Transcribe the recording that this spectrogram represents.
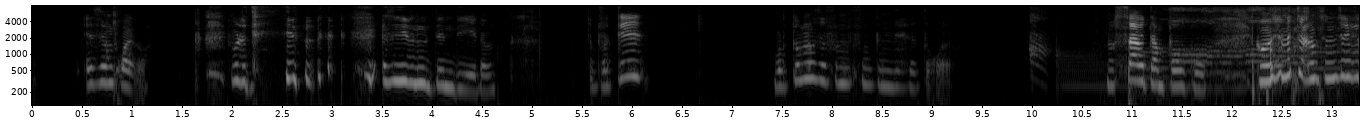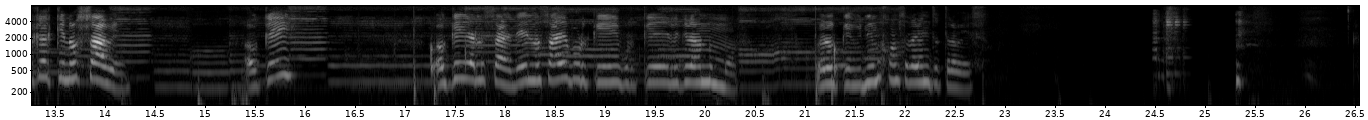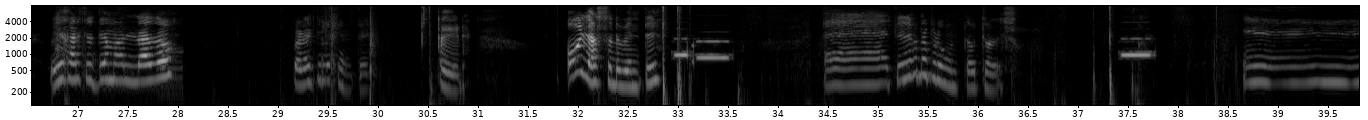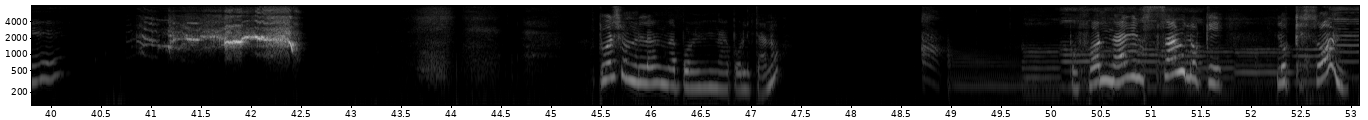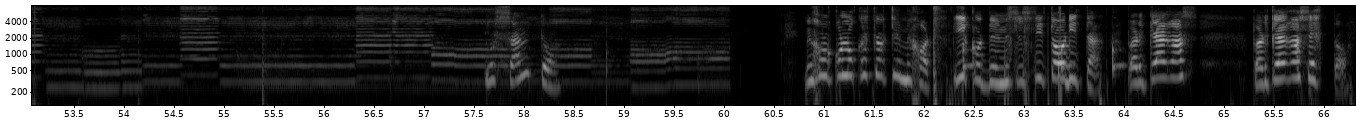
es de un juego? Así no entendieron. ¿Por qué? ¿Por qué a Funny Funkin desde tu juego? No sabe tampoco. Conocen esta canción significa que no saben. ¿Ok? Ok, ya lo saben. Él no sabe por qué, por qué le crearon un mod. Pero que vinimos con solamente otra vez. Voy a dejar este tema al lado para que la gente. A ver. Hola, solvente. Eh, te dejo una pregunta otra vez. Eh, ¿Tú eres un helado napo- napolitano? Por favor, nadie sabe lo que, lo que son. Santo. Mejor coloca esto es mejor. Pico, te necesito ahorita. Para que hagas. Para que hagas esto.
